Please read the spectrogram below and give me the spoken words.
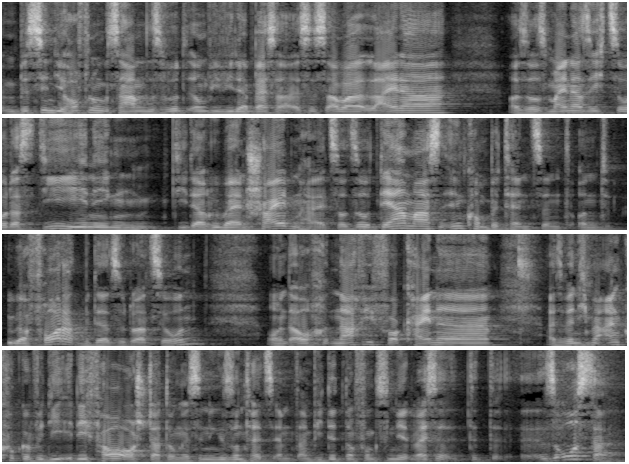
ein bisschen die Hoffnung zu haben, das wird irgendwie wieder besser. Es ist aber leider, also aus meiner Sicht so, dass diejenigen, die darüber entscheiden, halt so, so dermaßen inkompetent sind und überfordert mit der Situation und auch nach wie vor keine, also wenn ich mir angucke, wie die EDV-Ausstattung ist in den Gesundheitsämtern, wie das noch funktioniert, weißt du, das ist Ostern,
